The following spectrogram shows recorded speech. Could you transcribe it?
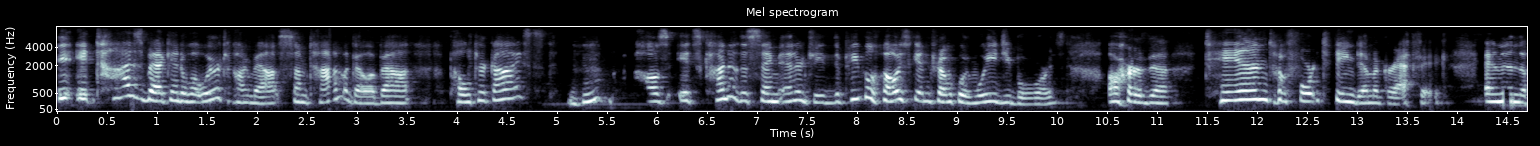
it, it ties back into what we were talking about some time ago about poltergeist hmm because it's kind of the same energy the people who always get in trouble with ouija boards are the 10 to 14 demographic and then the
